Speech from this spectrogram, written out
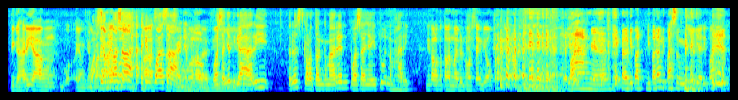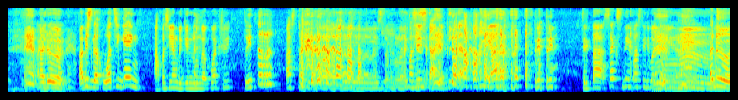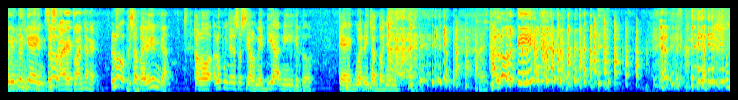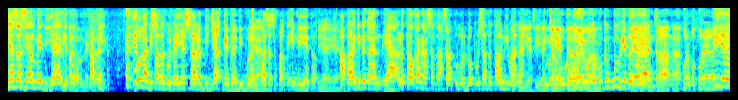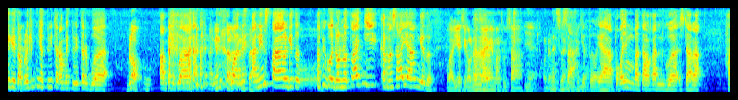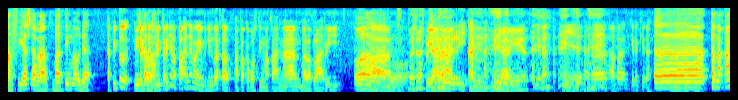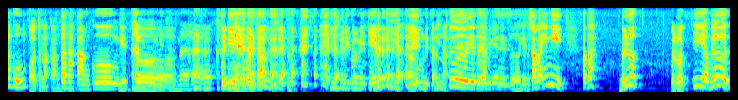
Tiga hari yang yang Yang puasa. Yang puasa, yang puasa. Puasanya belum. Puasanya tiga hari. Terus kalau tahun kemarin puasanya itu enam hari. Ini kalau ketahuan Madun Oseng dioprek nih orang. Perang ya kan. Kalau di, di Padang dipasung deh. Iya dipasang. Aduh, habis nggak kuat sih, geng. Apa sih yang bikin lu nggak kuat cuy? Twitter. Astagfirullahaladzim. Masih Siska tiga. iya. Treat treat cerita seks nih pasti dibacain. Aduh, itu geng. Si Lu, Sky telanjang ya? lu bisa bayangin nggak? Kalau lu punya sosial media nih gitu. Kayak gua nih contohnya nih. Halo Uti. punya sosial media gitu. Tapi gua nggak bisa ngegunainya secara bijak gitu di bulan Iya. puasa seperti ini gitu. Iya iya. Apalagi dengan ya lu tahu kan hasrat-hasrat umur 21 tahun gimana? Iya sih kenceng. Gitu, lagi emang. menggebu-gebu gitu ya Iya, kan. kenceng banget. Bekur-bekurnya lagi. Iya gitu, apalagi punya Twitter sampai Twitter gua Blok. sampai gua Uninstall, gua uninstall. uninstall gitu. Tapi gua download lagi karena sayang gitu. Wah iya sih kalau udah Ah. sayang emang susah. Iya. Kalau udah Nah, sayang susah gitu. Ya, pokoknya membatalkan gua secara harfiah, secara batin mah udah Tapi itu Twitter cerita lah. twitternya apaan emang yang bikin batal? Apakah posting makanan, balap lari, Wah, apa aduh. pelihara ikan mujair, ya kan? Iya. Eh, apa kira-kira? Eh, ternak kangkung. Oh ternak kangkung. Ternak kangkung gitu. Kangkung diternak. Itu dia. Baru tahu juga tuh. Iya. Tadi gua mikir. Iya, kangkung diternak. Tuh gitu ya bikin itu gitu. Sama ini apa? Belut. Belut. Iya, belut.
